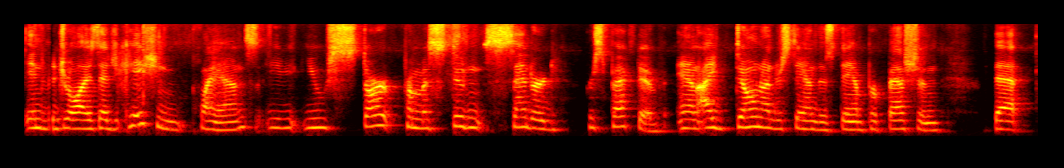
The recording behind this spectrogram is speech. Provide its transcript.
individualized education plans, you, you start from a student-centered perspective. And I don't understand this damn profession that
